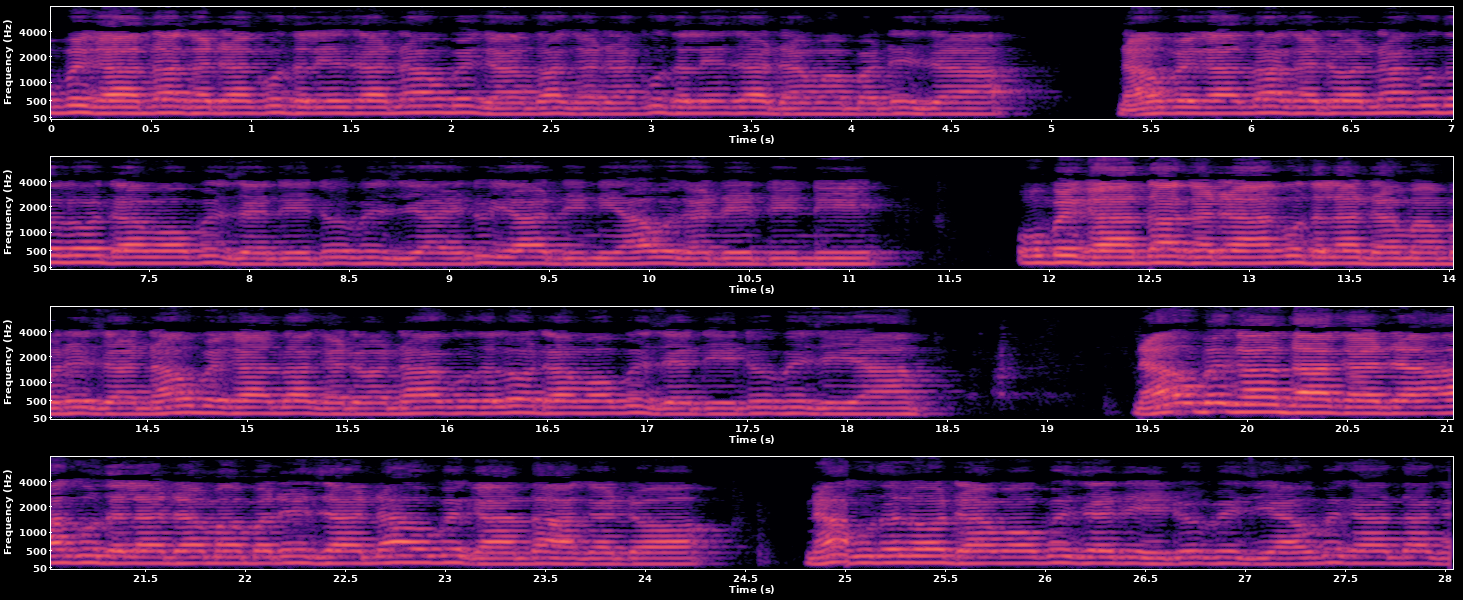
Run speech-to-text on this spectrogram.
ဥပေက္ခသကတာကုသလေဇာနာဥပေက္ခသကတာကုသလေဇာဓမ္မပဋိစ္ဆာနာဥပေက္ခသကတောနာကုသလောဓမ္မောပိစ္ဆေတိတုပိစ္ဆယာတုယာတိနိအဝဂတေတိနိ ဥပေက္ခသကတာကုသလဓမ္မပရိစ္ဆာနာဥပေက္ခသကတောနာကုသလောဓမ္မောပိစ္ဆေတိတုပိစ္ဆယာနာဥပေက္ခသကတာအကုသလဓမ္မပရိစ္ဆာနာဥပေက္ခသကတောနာကုသလောဓမ္မောပိစ္ဆတိဒုပိစ္ဆယဥပ္ပခာသက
